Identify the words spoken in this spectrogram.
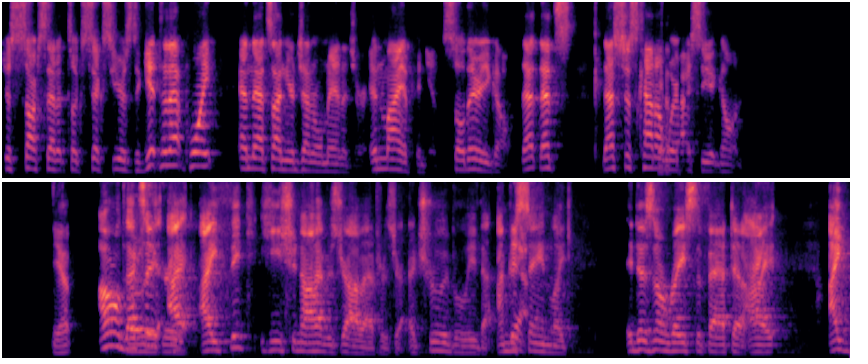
Just sucks that it took six years to get to that point, and that's on your general manager, in my opinion. So there you go. That that's that's just kind of Yep. where I see it going. Yep. I don't know. That's Totally a. I, I think he should not have his job after his job. I truly believe that. I'm just Yeah. saying, like, it doesn't erase the fact that I, I,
